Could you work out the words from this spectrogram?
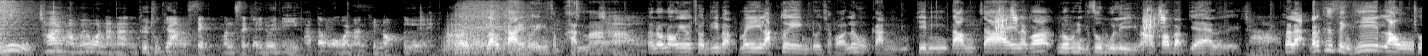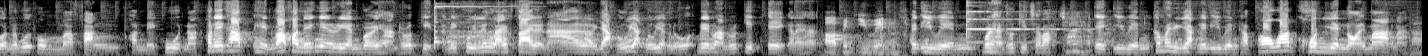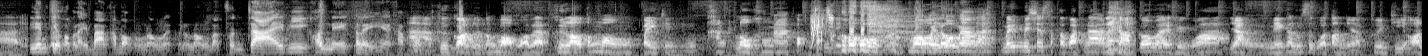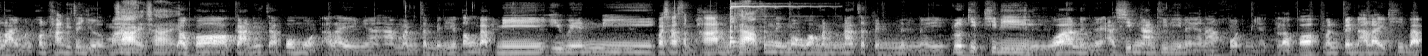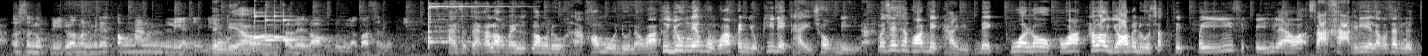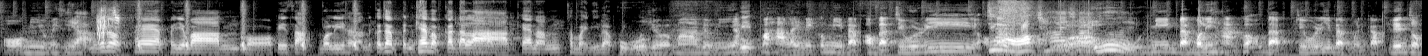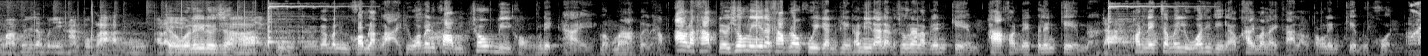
ใช่ทำให้วันนั้นน่ะคือทุกอย่างเสร็จมันเสร็จได้ด้วยดีครับแต่ว่าวันนั้นคือน็อกไปเลยแล้วร่างกายตัวเองสำคัญมาก ใช่ แล้วน้องๆเยาวชนที่แบบไม่รักตัวเองโดยเฉพาะเรื่องของการกินตามใจแล้วก็รวมไปถึงสูบบุหรี่เนาะก็แบบแย่เลย ใช่ นั่นแหละ นั่นคือสิ่งที่เราชวนท่านผู้ชมมาฟังคอนเน็กพูดนะคอนเน็กครับ เห็นว่าคอนเน็กเนี่ยเรียนบริหารธุรกิจ อันนี้คุยเรื่องไลฟ์สไตล์หน่อยนะเอออยากรู้อยากรู้อยากรู้ เรียนบริหารธุรกิจเอกอะไรฮะ เออเป็นอีเวนต์ครับ เป็นอีเวนต์บริหารธุรกิจใช่ปะใช่ครับ เอกอีเวนต์ทำไมถึงอยากเรียนอีเวนต์ครับ เพราะว่าคนเรียนน้อยมากนะ ใช่เรียนเกี่ยวกับอะไรบ้างครับ บอกน้องๆหน่อยเผื่อน้องๆแบบสนใจพี่คอนเน็กอะไรอย่างเงี้ยครับผม อ่าคือก่อนอื่นต้องบอกว่าแบบ คือเราต้องมองไปถึงข้างโลกข้างหน้าก่อนโอ้โหมองไปโลกหน้า ไม่ไม่ใช่ศตวรรษหน้านะครับ ก็หมายถึงว่าอย่างเนกก็รู้สึกว่าตอนเนี้ยพื้นที่ออนไลน์มันค่อนข้างที่จะเยอะมาก ใช่ใช่แล้วก็การที่จะโปรโมทอะไรอย่างเงี้ยฮะมันจำเป็นที่จะต้องแบบมีอีเวนต์มีประชาสัมพันธ์ครับซึ่งเนกมองว่ามันน่าจะเป็นหนึ่งในธุรกิจที่ดี หรือว่าหนึ่งในอาชีพงานที่ดีในอนาคตอย่างเงี้ยแล้วก็มันเป็นอะไรที่แบบเออสนุกดีด้วยมันไม่ได้ต้องนั่งเรียนอย่างเดีอยวย่างเดียวอะก็เลยลองดูแล้วก็สนุกดีครับใครสนใจก็ลองไปลองดูหาข้อมูลดูนะว่าคือยุคนี้ผมว่าเป็นยุคที่เด็กไทยโชคดีนะ ไม่ใช่เฉพาะเด็กไทยดิเด็กทั่วโลก เพราะว่าถ้าเราย้อนไปดูสัก 10 ปี 20 ปีที่แล้วอะสาขาที่เรียนเราก็จะนึกโอ้มีอยู่ไม่กี่อย่างมันก็จะแบบแพทย์พยาบาลหมอเภสัชบริหารก็จะเป็นแค่แบบการตลาดแค่นั้นสมัยนี้แบบโอ้โหโอ้เยอะมากเดี๋ยวนี้อย่างนี่มหาลัยเน็กก็มีแบบออกแบบจิวเวลรี่กแบบจริงเหรอใช่ใช่โอ้ มีแบบบริหารเพื่อออกแบบจิวเวลรี่แบบเหมือนกับเรียนจบมาเพื่อที่จะบริหารพวกร้านอะไรเจอเวอรี่โดยเฉพาะใช่ โอ้โหงั้นก็มันมีความหลากหลาย ถือว่าเป็นความโชคดีของเด็กไทยมาก ๆ เลยนะครับ เอาละครับ เดี๋ยวช่วงนี้นะครับเราคุยกันเพียงเท่านี้นะเดี๋ยวช่วงหน้าเราไปเล่นเกม พาคอนเน็กไปเล่นเกมนะได้เลย คอนเน็กจะไม่รู้ว่าจริงๆแล้วใครมารายการเราต้องเล่นเกมทุกคน อ่า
